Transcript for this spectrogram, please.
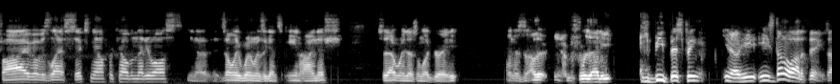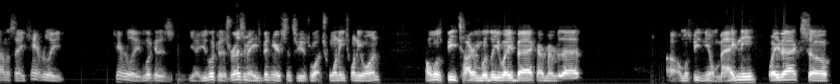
five of his last six now for Kelvin that he lost. You know, his only win was against Ian Heinisch, so that win doesn't look great. And his other, you know, before that he he beat Bisping. You know, he he's done a lot of things. Honestly, I can't really can't really look at his. You know, you look at his resume. He's been here since he was what twenty twenty one. Almost beat Tyron Woodley way back. I remember that. Uh, almost beat Neil Magny way back. So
